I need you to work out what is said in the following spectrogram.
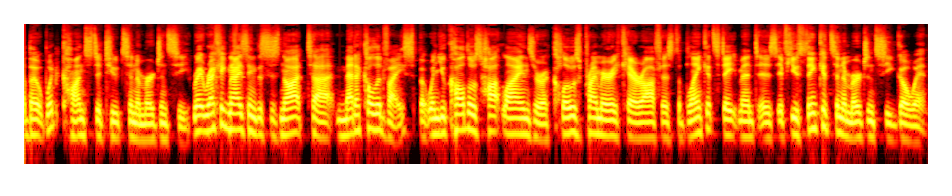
about what constitutes an emergency right? Recognizing this is not uh, medical advice but when you call those hotlines or a closed primary care office the blanket statement is if you think it's an emergency go in.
